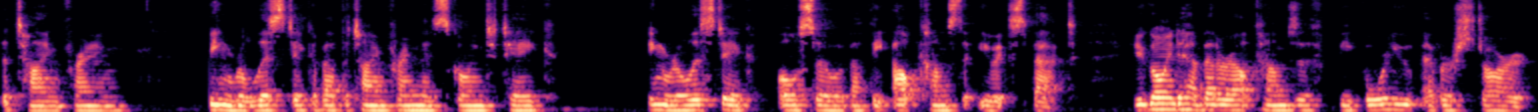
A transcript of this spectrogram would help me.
the time frame, being realistic about the time frame that it's going to take, being realistic also about the outcomes that you expect. You're going to have better outcomes if before you ever start,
